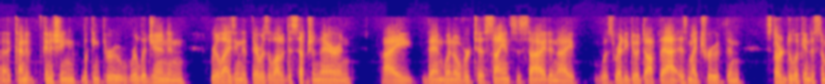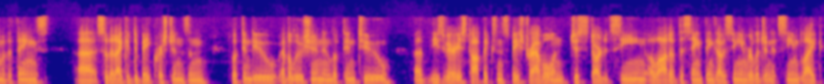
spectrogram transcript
uh, kind of finishing looking through religion and realizing that there was a lot of deception there. And I then went over to science's side and I was ready to adopt that as my truth and started to look into some of the things uh, so that I could debate Christians and looked into evolution and looked into uh, these various topics in space travel and just started seeing a lot of the same things I was seeing in religion. It seemed like,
